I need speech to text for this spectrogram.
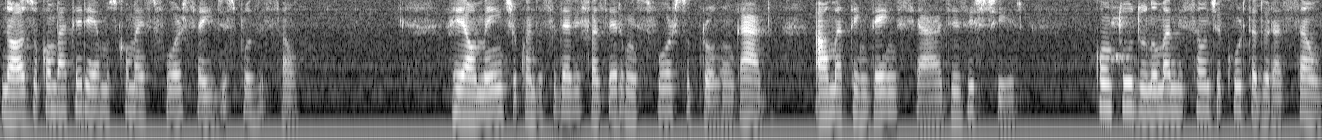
nós o combateremos com mais força e disposição. Realmente, quando se deve fazer um esforço prolongado, há uma tendência a desistir. Contudo, numa missão de curta duração,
